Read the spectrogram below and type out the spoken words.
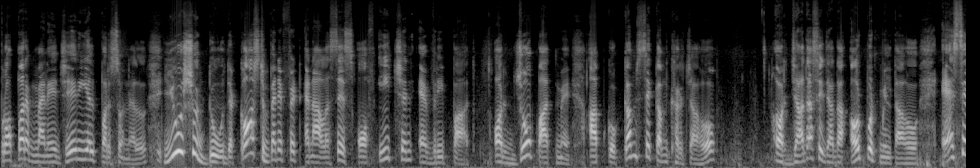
proper managerial personal you should do the cost benefit analysis of each and every path और जो पाथ में आपको कम से कम खर्चा हो और ज़्यादा से ज़्यादा आउटपुट मिलता हो ऐसे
